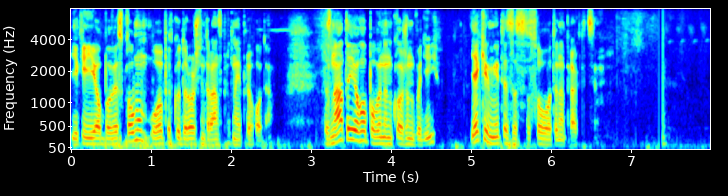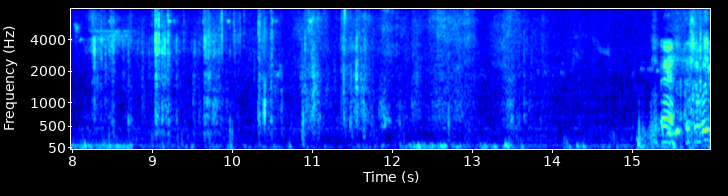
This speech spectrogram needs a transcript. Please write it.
який є обов'язковим у випадку дорожньо-транспортної пригоди. Знати його повинен кожен водій, як і вміти застосовувати на практиці. Е, ти живий?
